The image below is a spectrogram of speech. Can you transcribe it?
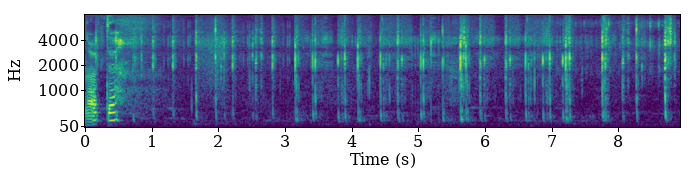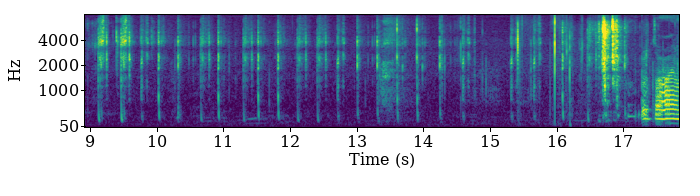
nerede? Burada var?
